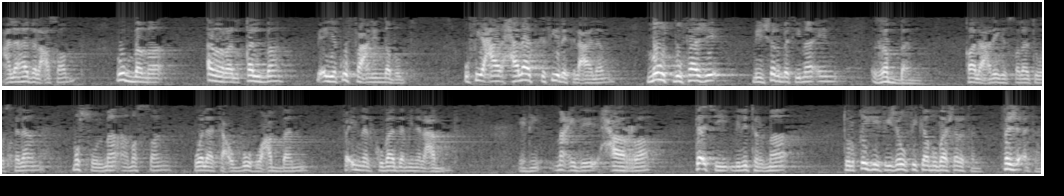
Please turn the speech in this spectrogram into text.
على هذا العصب ربما أمر القلب بأن يكف عن النبض. وفي حالات كثيرة في العالم موت مفاجئ من شربة ماء غبا. قال عليه الصلاة والسلام مصوا الماء مصا ولا تعبوه عبا فإن الكباد من العب. يعني معدة حارة تأتي بلتر ماء تلقيه في جوفك مباشرة فجأة.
